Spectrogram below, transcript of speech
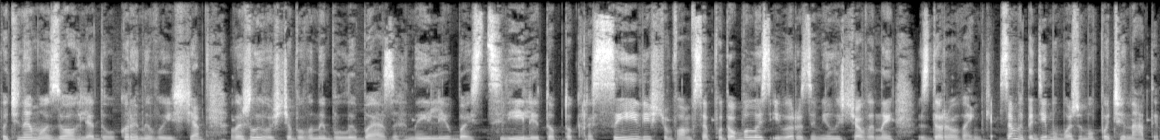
Почнемо з огляду кореневища. Важливо, щоб вони були без гнилі, без цвілі, тобто красиві, щоб вам все подобалось, і ви розуміли, що вони здоровенькі. Саме тоді ми можемо починати.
